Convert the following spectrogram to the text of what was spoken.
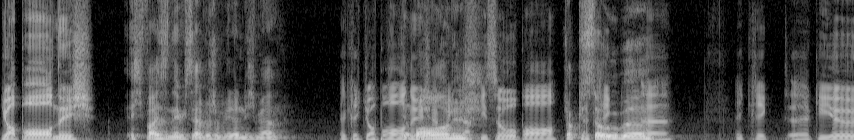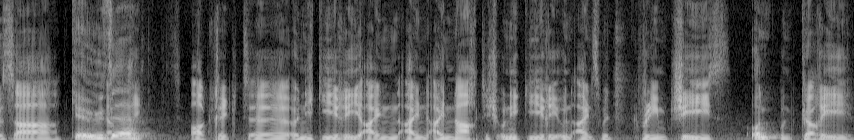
Ja, boah, nicht. Ich weiß es nämlich selber schon wieder nicht mehr. Er kriegt ja boah nicht. Er kriegt. Yakisoba. Yakisoba. Er kriegt, äh, er kriegt äh, Gyoza. Er kriegt, er kriegt äh, Onigiri, ein, ein, ein Nachtisch-Onigiri und eins mit Cream Cheese Und, und Curry.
